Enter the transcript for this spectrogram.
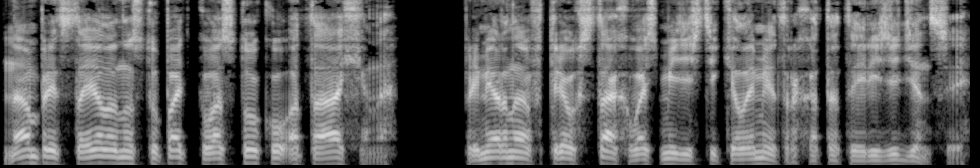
Нам предстояло наступать к востоку от Аахена, примерно в 380 километрах от этой резиденции.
